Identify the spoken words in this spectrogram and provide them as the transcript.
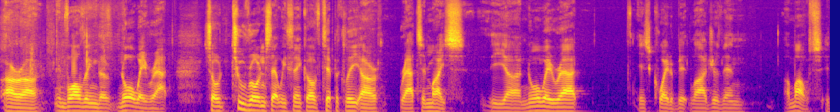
are uh, involving the Norway rat. So two rodents that we think of typically are rats and mice. The uh, Norway rat is quite a bit larger than a mouse. It,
